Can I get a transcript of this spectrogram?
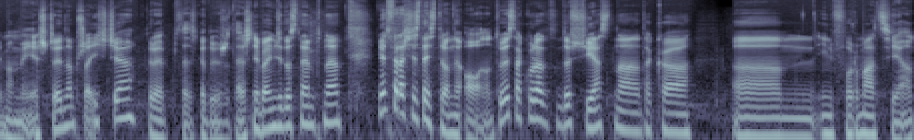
Tutaj mamy jeszcze jedno przejście, które zgaduję, że też nie będzie dostępne. Nie otwiera się z tej strony. O, no tu jest akurat dość jasna taka em, informacja.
